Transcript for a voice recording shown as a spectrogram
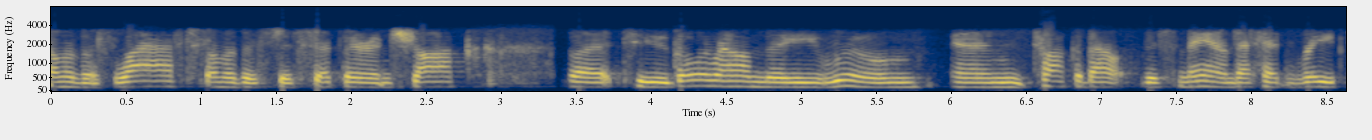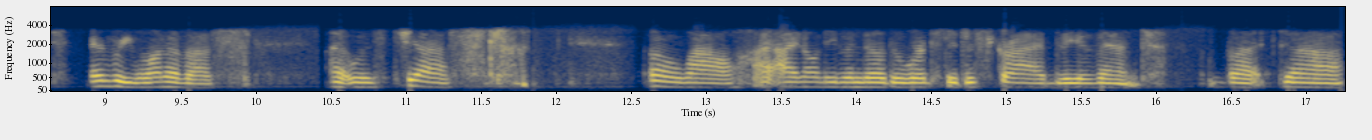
some of us laughed, some of us just sat there in shock. But to go around the room and talk about this man that had raped every one of us it was just, oh wow, I, I don't even know the words to describe the event. But uh,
